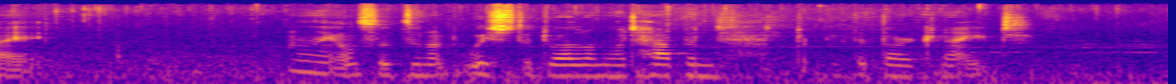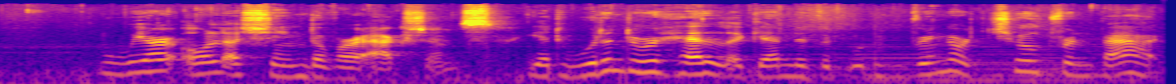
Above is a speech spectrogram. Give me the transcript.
I. I also do not wish to dwell on what happened during the Dark Night. We are all ashamed of our actions, yet wouldn't do hell again if it would bring our children back.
